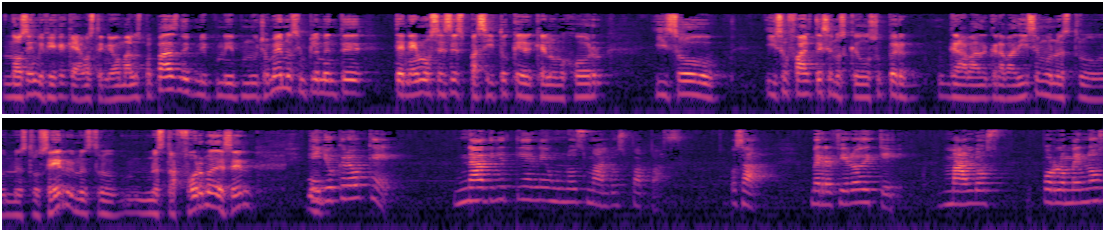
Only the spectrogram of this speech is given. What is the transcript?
no significa que hayamos tenido malos papás, ni, mucho menos, simplemente tenemos ese espacito que, que a lo mejor hizo, hizo falta y se nos quedó súper grabadísimo nuestro, nuestro ser, nuestro, nuestra forma de ser. Y yo creo que nadie tiene unos malos papás. O sea, me refiero de que malos, por lo menos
